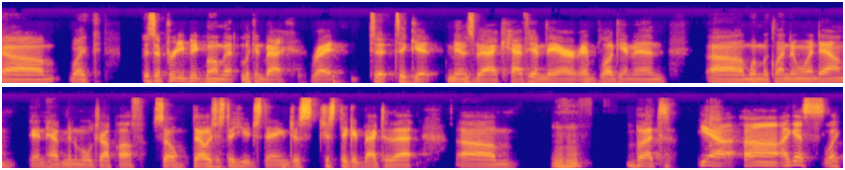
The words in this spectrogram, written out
Um, like it's a pretty big moment looking back, right? To to get Mims back, have him there, and plug him in um, when McClendon went down, and have minimal drop off. So that was just a huge thing. Just just thinking back to that. Um, mm-hmm. But yeah, uh, I guess like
